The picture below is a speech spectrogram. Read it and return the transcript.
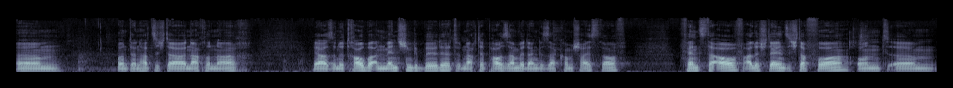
Ähm, und dann hat sich da nach und nach ja, so eine Traube an Menschen gebildet und nach der Pause haben wir dann gesagt, komm, scheiß drauf. Fenster auf, alle stellen sich davor und ähm,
